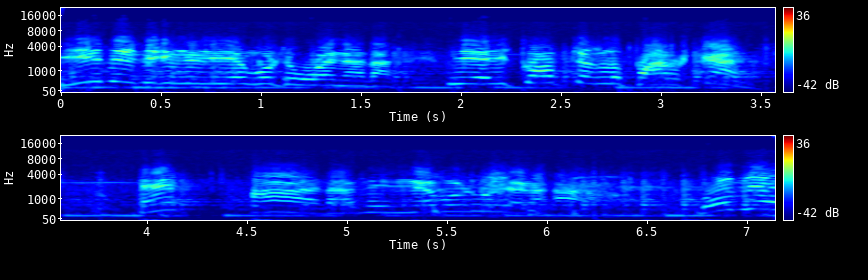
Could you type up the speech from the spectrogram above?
ഈ ദിശയിൽ നീ എങ്ങോട്ട് പോകാനാടാ നീ ഹെലികോപ്റ്ററിൽ പറക്കാൻ. ഏ? ആടാ നിന്നെ വിടൂലടാ. ഗോപിയേ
